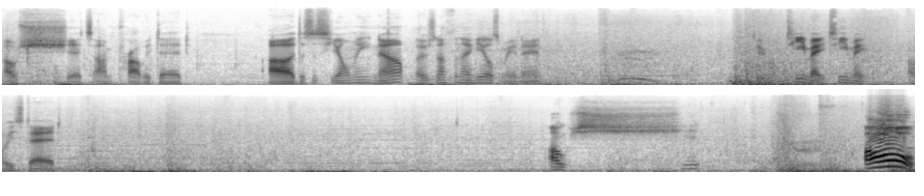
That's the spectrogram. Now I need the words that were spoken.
Oh shit, I'm probably dead. Uh, does this heal me? No, there's nothing that heals me, man. Dude, teammate, teammate. Oh, he's dead. Oh, shit. Oh!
